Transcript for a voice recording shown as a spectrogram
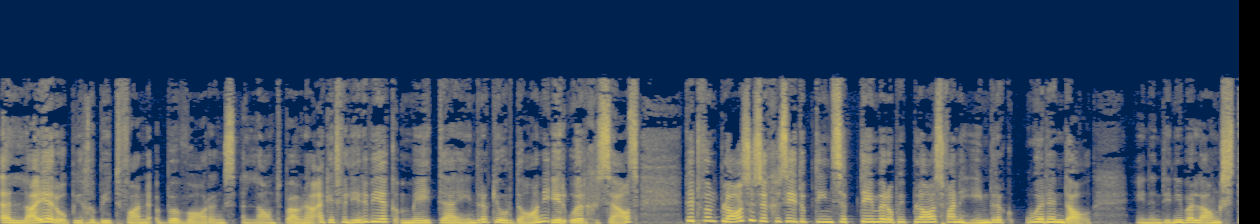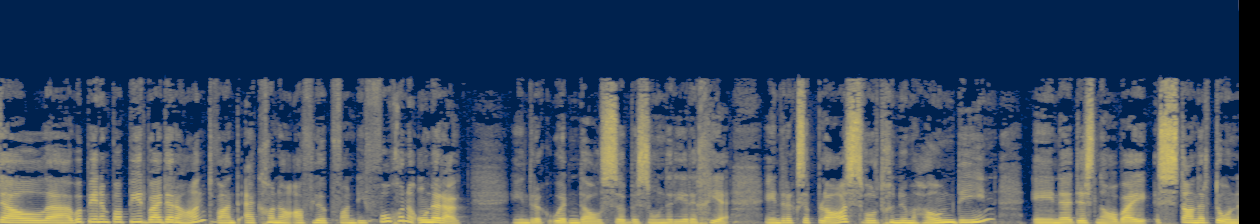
'n leier op die gebied van bewaringslandbou. Nou, ek het verlede week met uh, Hendrik Jordani hieroor gesels. Dit vind plaas soos ek gesê het op 10 September op die plaas van Hendrik Odendal. En indien jy belangstel, uh, hou 'n pen en papier byderhand want ek gaan na afloop van die volgende onderhoud Hendrik Odendal se besonderhede gee. Hendrik se plaas word genoem Homedene en dit is naby Standerton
